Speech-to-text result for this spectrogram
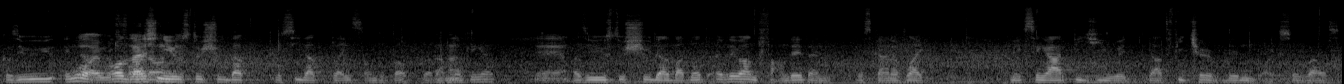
Because you in the old version you used to shoot that. You see that place on the top that I'm Uh-huh. looking at. Yeah, yeah. As you used to shoot that, but not everyone found it, and it was kind of like mixing RPG with that feature didn't work so well. So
